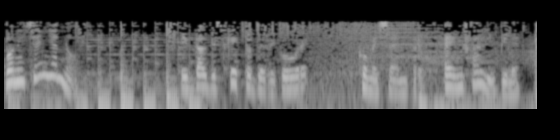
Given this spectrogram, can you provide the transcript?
Boninsegna no. E dal dischetto del rigore, come sempre, è infallibile.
